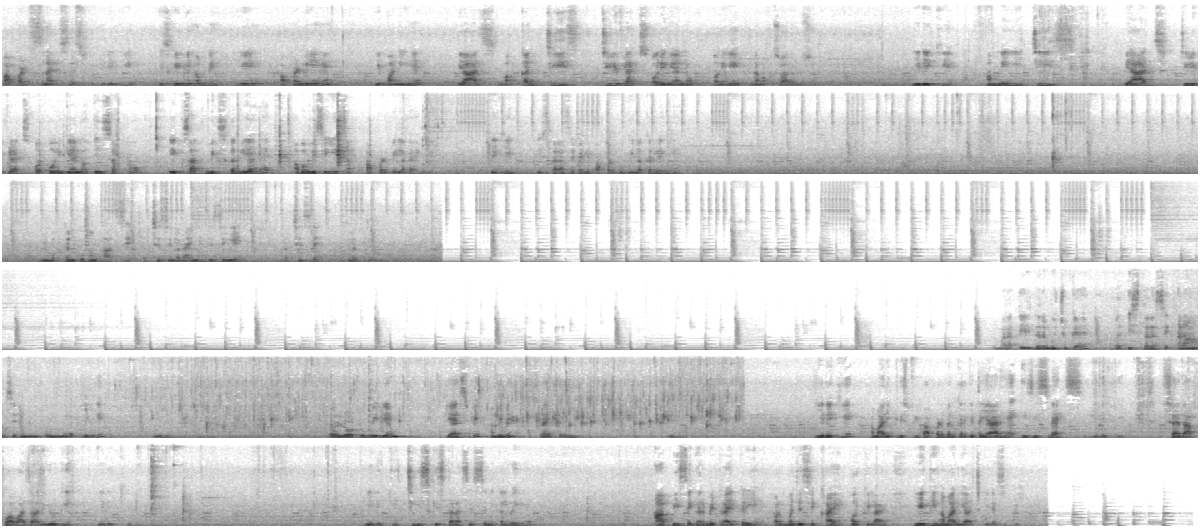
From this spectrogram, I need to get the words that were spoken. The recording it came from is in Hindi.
पापड़ स्नैक्स रेसिपी देखिए, इसके लिए हमने ये पापड़ लिए हैं, ये पानी है, प्याज, मक्खन, चीज़, चिली फ्लेक्स ऑरिगेनो और ये नमक स्वाद अनुसार। ये देखिए, हमने ये चीज़, प्याज, चिली फ्लेक्स और ओरिगेनो इन सबको एक साथ मिक्स कर लिया है। अब हम इसे ये सब पापड़ पे लगाएँगे। देखिए, इस तरह से पहले पापड़ को गीला कर लेंगे। ये मक्खन को हम हाथ से अच्छे से लगाएँगे, जिससे ये अच्छे से लग जाए हमारा तेल गर्म हो चुका है और इस तरह से आराम से हम इनको इनमें रख देंगे। और लो टू मीडियम गैस पे हम इन्हें फ्राई करेंगे। ये देखिए, हमारी क्रिस्पी पापड़ बनकर के तैयार है। इजी स्नैक्स ये देखिए। शायद आपको आवाज़ आ रही होगी। ये देखिए। ये देखिए, चीज़ किस तरह से इससे निकल रही है। आप भी इसे घर में ट्राई करिए और मज़े से खाएँ और खिलाएँ। ये थी हमारी आज की रेसिपी।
